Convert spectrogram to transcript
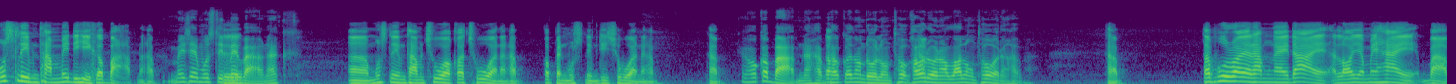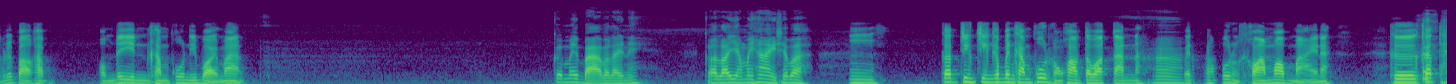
มุสลิมทำไม่ดีก็บาปนะครับ ไม่ใช่มุสลิมคือไม่บาปนะเอ่อมุสลิมทำชั่วก็ชั่วนะครับ ก็เป็นมุสลิมที่ชั่วนะครับ ครับเขาก็บาปนะครับครับเขาก็ต้องโดนลงโทษเขาโดนอัลเลอฮ์ลงโทษนะครับ ครับ ถ้าพูดว่าจะทำไงได้อัลเลอฮ์ยังไม่ให้บาปหรือเปล่าครับ ผมได้ยินคำพูดนี้บ่อยมาก ก็ไม่บาปอะไรนี่ก็เรายังไม่ให้ใช่ป่ะอืม ก็จริง ๆ ก็เป็นคำพูดของความตะวักกันนะอ่าเป็นคำพูดของความมอบหมายนะคือก็ท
